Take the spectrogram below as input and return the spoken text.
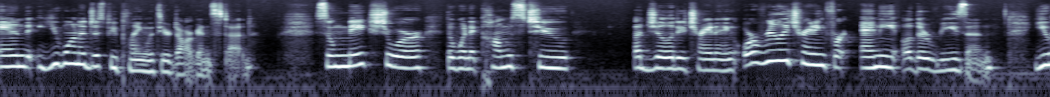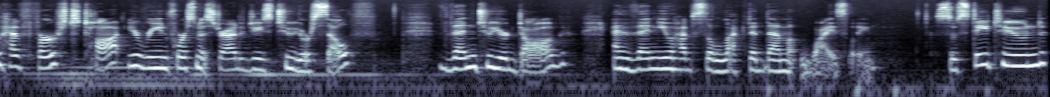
And you want to just be playing with your dog instead. So make sure that when it comes to agility training or really training for any other reason, you have first taught your reinforcement strategies to yourself, then to your dog, and then you have selected them wisely. So stay tuned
